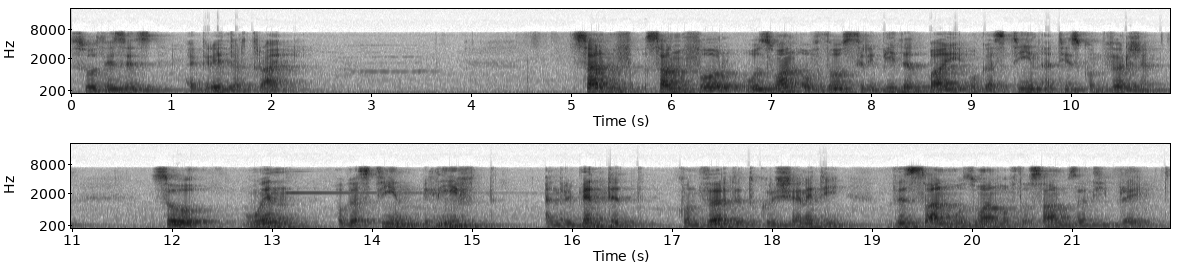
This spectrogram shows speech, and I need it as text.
so this is a greater trial. Psalm, Psalm 4 was one of those repeated by Augustine at his conversion. So when Augustine believed and repented, converted to Christianity, this psalm was one of the psalms that he prayed.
